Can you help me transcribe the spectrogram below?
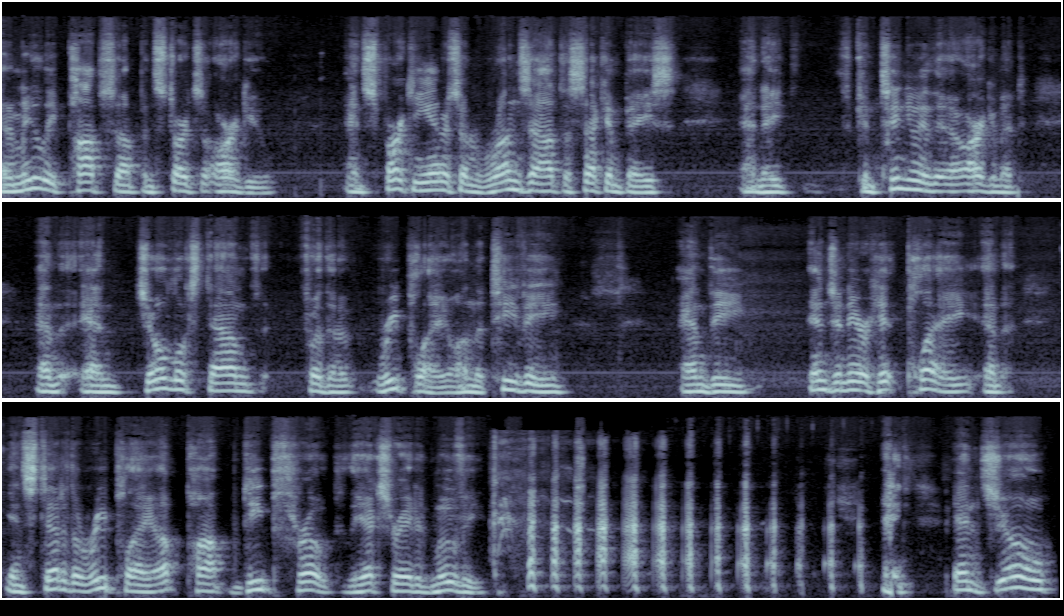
and immediately pops up and starts to argue. And Sparky Anderson runs out to second base, and they continuing the argument. And and Joe looks down for the replay on the TV, and the engineer hit play, and instead of the replay, up popped Deep Throat, the X-rated movie. and, and Joe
